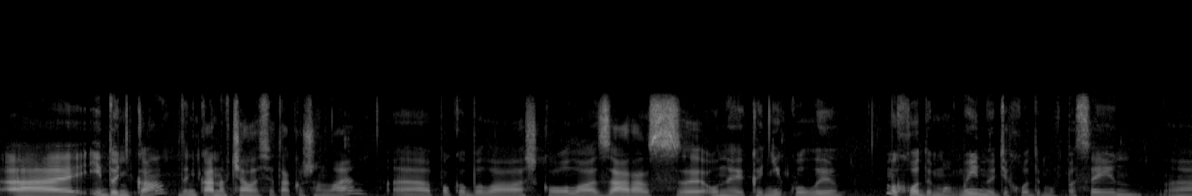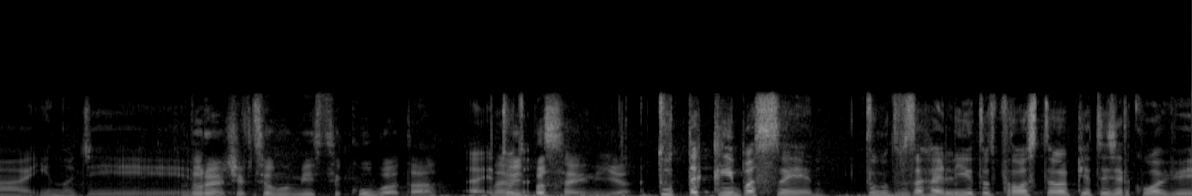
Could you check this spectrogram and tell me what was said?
Е, і донька. Донька навчалася також онлайн, е, поки була школа. Зараз у неї канікули. Ми ходимо, ми іноді ходимо в басейн, е, іноді До речі, в цьому місці Куба, так? Е, Навіть тут- басейн є. Тут такий басейн. Тут взагалі тут просто п'ятизіркові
